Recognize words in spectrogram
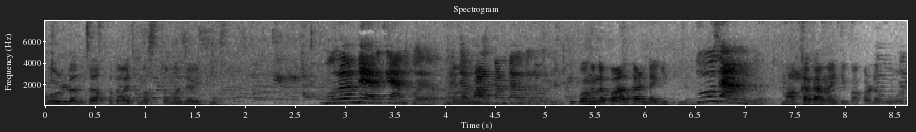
गोड लोणचं असतं मस्त मजा येते. पाळकांडा घेतलं. माका काय माहिती माका वाटलं गोड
